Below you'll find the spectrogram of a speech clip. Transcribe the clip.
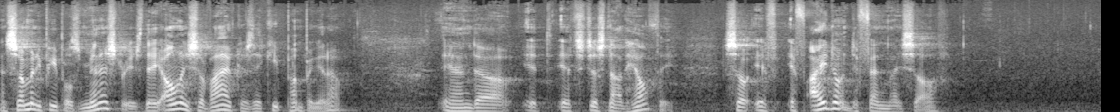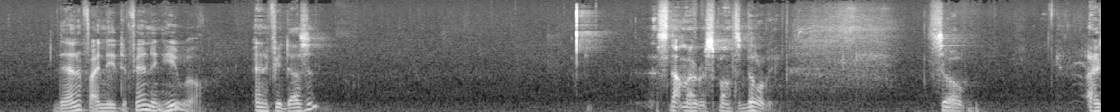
and so many people's ministries, they only survive because they keep pumping it up. And uh, it, it's just not healthy. So if, if I don't defend myself, then if I need defending, he will. And if he doesn't, it's not my responsibility. So I,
